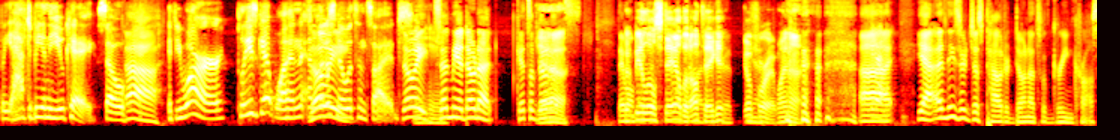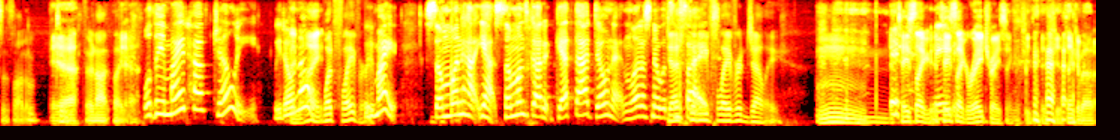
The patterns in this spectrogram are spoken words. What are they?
but you have to be in the UK. So ah. if you are, please get one and Zoe, let us know what's inside. Zoe, mm-hmm. send me a donut. Get some donuts. Yeah. They It'll be a little stale, but I'll take it. Go yeah. for it. Why not? uh, yeah. yeah, and these are just powdered donuts with green crosses on them. Too. Yeah, they're not like. Yeah. Well, they might have jelly. We don't they know might. what flavor. We might. Someone, ha- yeah, someone's got to get that donut and let us know what's Destiny inside. flavored jelly. Mm. it tastes like it tastes like ray tracing if you, if you think about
